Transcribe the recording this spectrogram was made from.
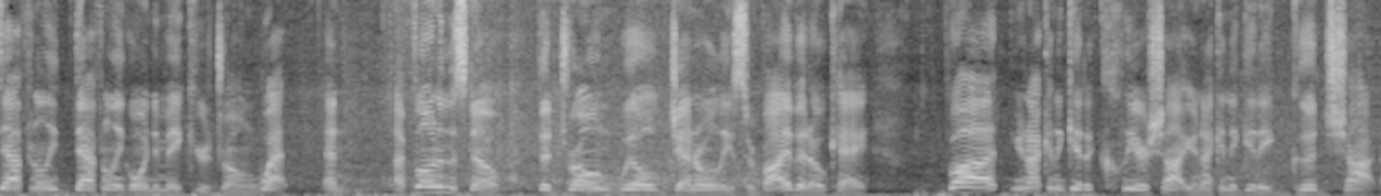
definitely, definitely going to make your drone wet. And I've flown in the snow. The drone will generally survive it okay, but you're not going to get a clear shot. You're not going to get a good shot.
